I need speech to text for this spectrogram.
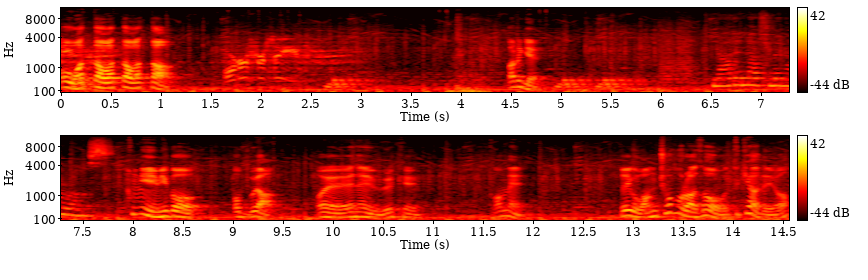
어. 왔다 왔다 왔다. 빠르게 Not enough minerals. 형님 이거 어 뭐야 어 얘네 왜 이렇게 껌해 저 이거 왕초보라서 어떻게 해야 돼요?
